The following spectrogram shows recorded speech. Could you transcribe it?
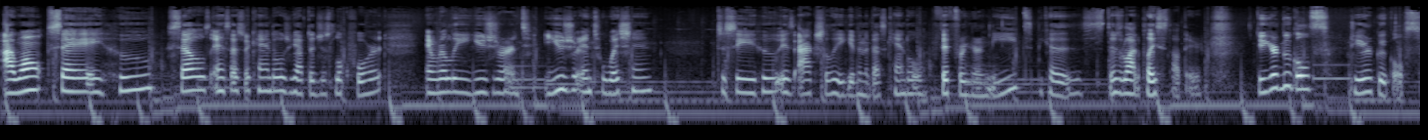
I won't say who sells ancestor candles. You have to just look for it and really use your use your intuition to see who is actually giving the best candle fit for your needs because there's a lot of places out there. Do your Googles. Do your Googles.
